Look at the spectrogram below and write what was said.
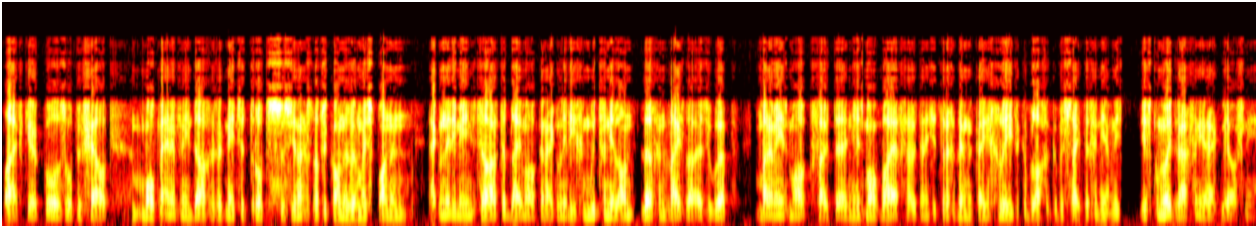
baie verkeerde calls op die veld. Maar op 'n van die dag is ek net so trots soos enige Suid-Afrikaner oor my span en ek wil net die mense se harte bly maak en ek wil net die gemoed van die land lig en wys daar is hoop. Maar 'n mens maak foute en jy maak baie foute en as jy terugdink, kan jy glo jy het 'n belangrike besluite geneem nie. Jy kom nooit weg van die rugby af nie.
